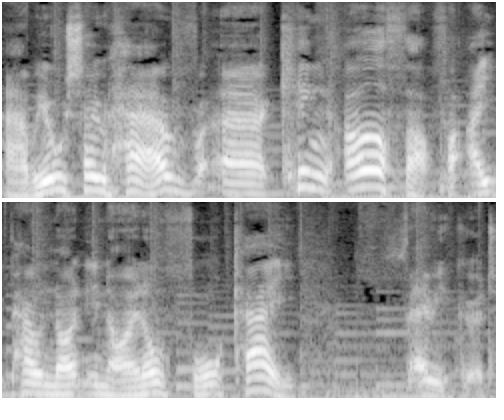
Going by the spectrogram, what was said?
Uh, we also have uh, King Arthur for £8.99 on 4K. Very good.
